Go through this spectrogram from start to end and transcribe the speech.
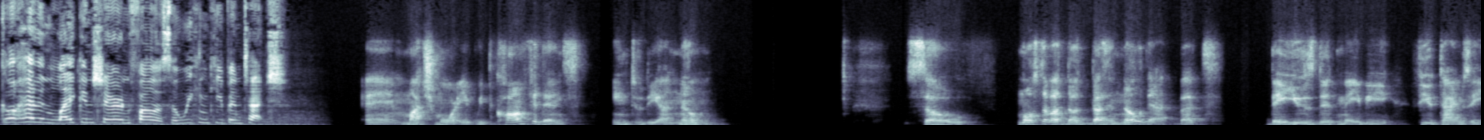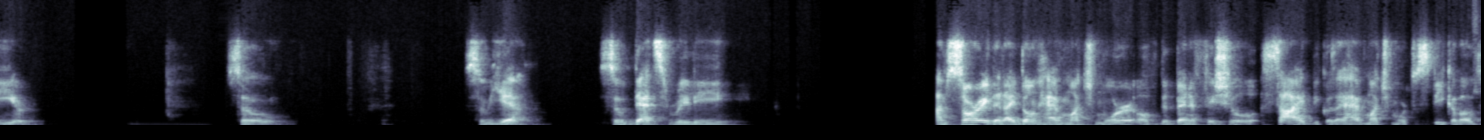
Go ahead and like and share and follow so we can keep in touch. And much more with confidence into the unknown. So most of us do- doesn't know that, but they used it maybe a few times a year. So, so yeah, so that's really I'm sorry that I don't have much more of the beneficial side because I have much more to speak about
